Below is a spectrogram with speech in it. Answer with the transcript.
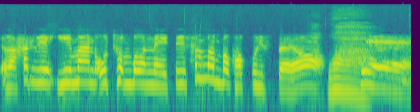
하루에 2만 5천 번 내지 3만 번 걷고 있어요. 와. 네.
